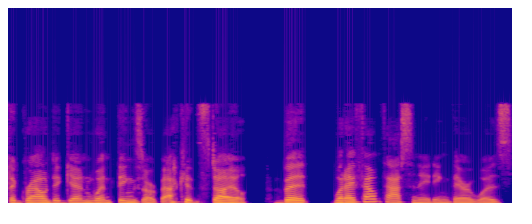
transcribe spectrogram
the ground again when things are back in style. But what I found fascinating there was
